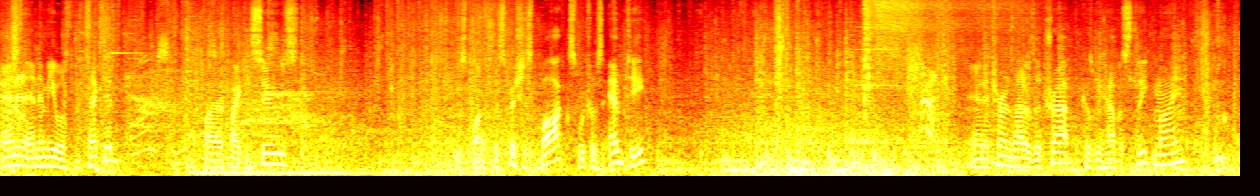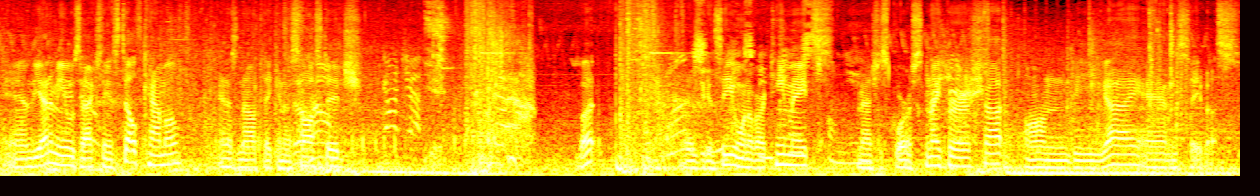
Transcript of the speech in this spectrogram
And an enemy was detected. Firefight ensues. We spot a suspicious box, which was empty. And it turns out it was a trap because we have a sleep mine. And the enemy was actually in stealth camo and has now taken us hostage. But, as you can see, one of our teammates managed to score a sniper shot on the guy and save us.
